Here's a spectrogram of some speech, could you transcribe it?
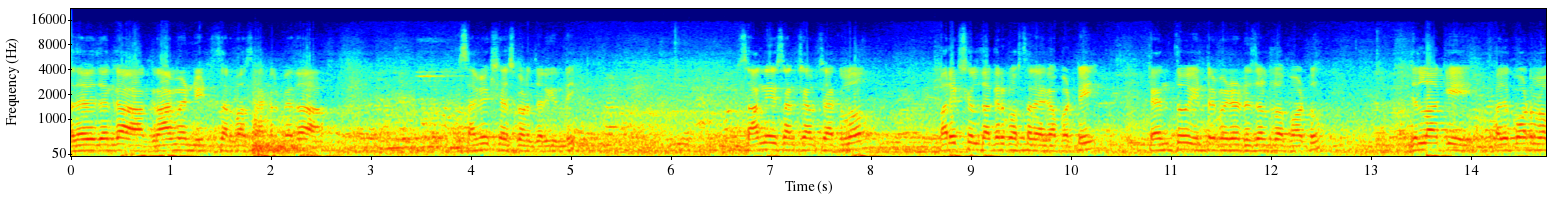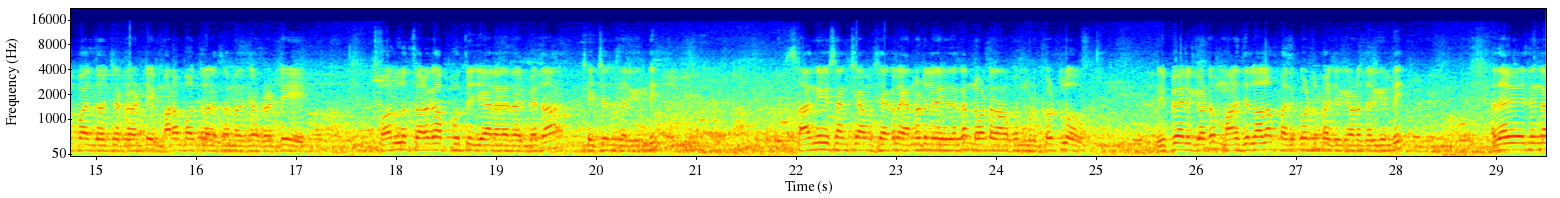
అదేవిధంగా గ్రామీణ నీటి సరఫరా శాఖల మీద సమీక్ష చేసుకోవడం జరిగింది. సాంఘిక సంక్షేమ శాఖలో పరీక్షలు దగ్గరకు వస్తున్నాయి కాబట్టి టెన్త్ ఇంటర్మీడియట్ రిజల్ట్తో పాటు జిల్లాకి పది కోట్ల రూపాయలతో వచ్చినటువంటి మరమ్మతులకు సంబంధించినటువంటి పనులు త్వరగా పూర్తి చేయాలనే దాని మీద చర్చించడం జరిగింది. సాంఘిక సంక్షేమ శాఖలో ఎన్నడూ లేని విధంగా నూట నలభై మూడు కోట్లు రిపేర్లకు ఇవ్వడం మన జిల్లాలో పది కోట్ల పైసలకు ఇవ్వడం జరిగింది. అదేవిధంగా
